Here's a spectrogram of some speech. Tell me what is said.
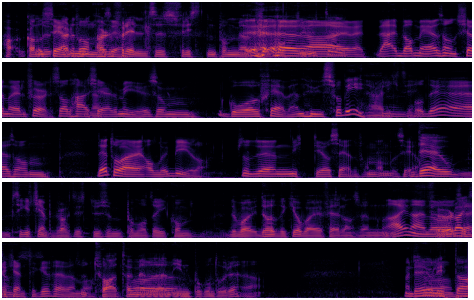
Kan du, er det, noen- har du foreldelsesfristen på har gått ut? Nei, jeg vet. Nei, det var mer en sånn generell følelse at her Ja. skjer det mye som går Feven hus forbi. Ja, riktig. Og det er sånn Det tror jeg alle byer, da. Så det er nyttig å se det fra den andre sida. Det er jo sikkert kjempepraktisk, du som på en måte kom Du, var, du hadde ikke jobba i Federlandsvennen Nei, nei, da, før, da? jeg kjente ikke Feven Så du tar, tar med deg den inn på kontoret? Ja. Men det er jo litt, da,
